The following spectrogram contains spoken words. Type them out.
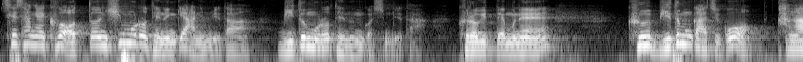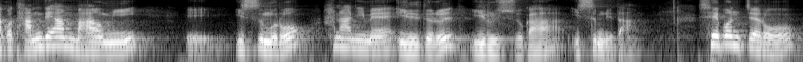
세상의 그 어떤 힘으로 되는 게 아닙니다. 믿음으로 되는 것입니다. 그렇기 때문에 그 믿음 가지고 강하고 담대한 마음이 있으므로 하나님의 일들을 이룰 수가 있습니다. 세 번째로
